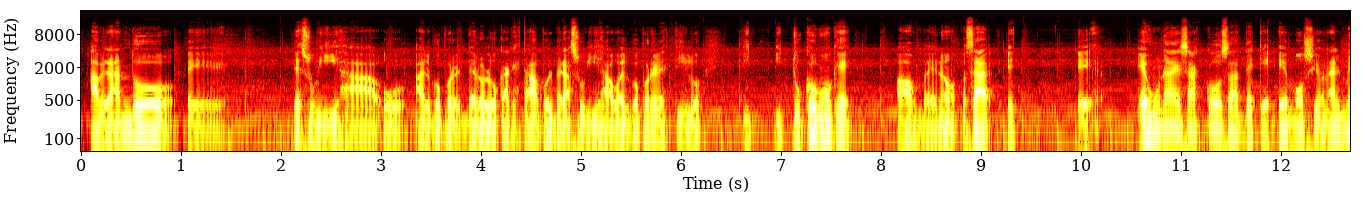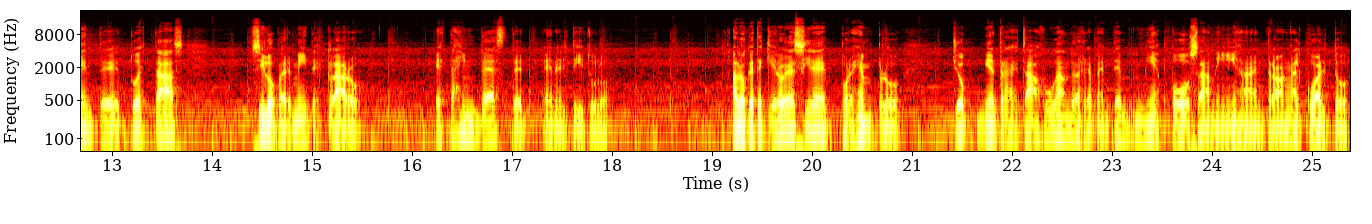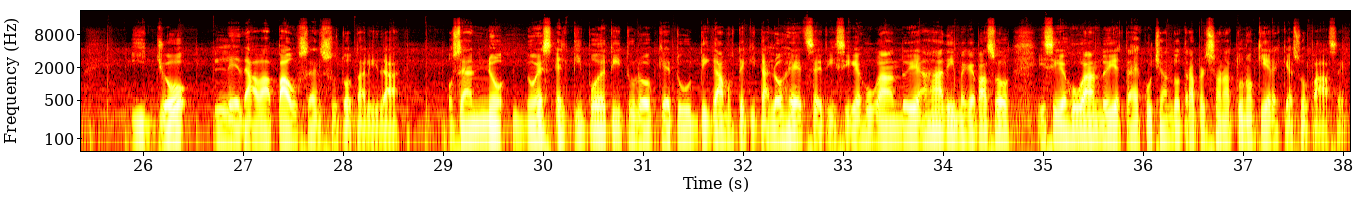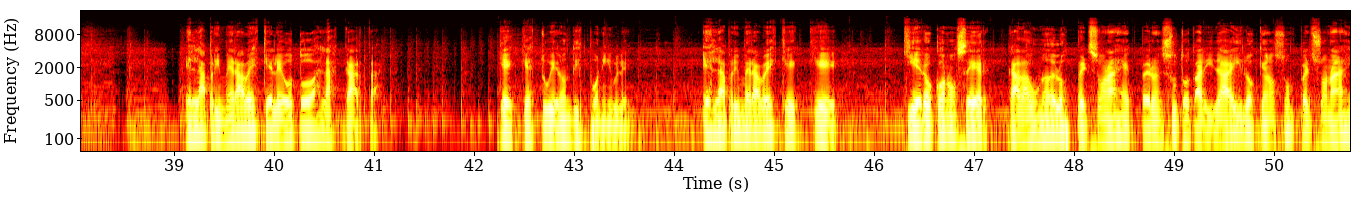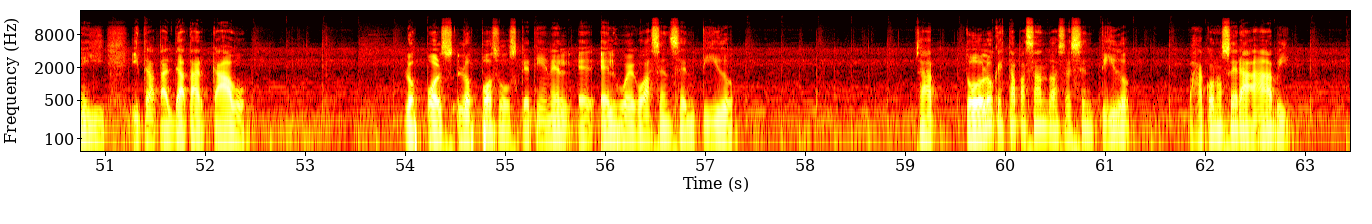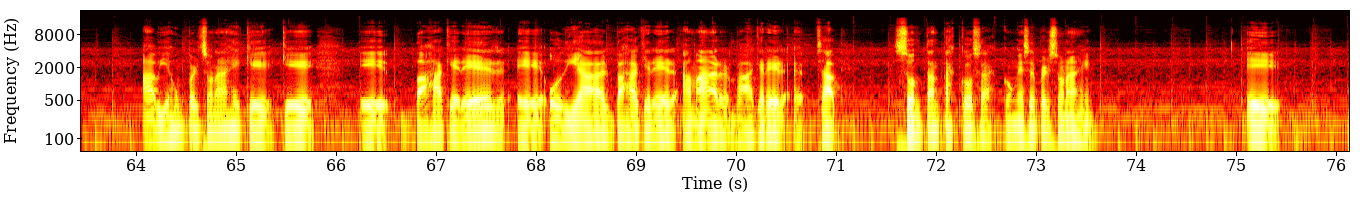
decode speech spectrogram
hablando de su hija o algo por, de lo loca que estaba por ver a su hija o algo por el estilo. Y, tú como que, ah, hombre, no. O sea, eh, eh, es una de esas cosas de que emocionalmente tú estás, si lo permites, claro, estás invested en el título. A lo que te quiero decir es, por ejemplo, yo mientras estaba jugando, de repente mi esposa, mi hija entraban al cuarto y yo le daba pausa en su totalidad. O sea, no, no es el tipo de título que tú, digamos, te quitas los headsets y sigues jugando y, ajá, dime qué pasó, y sigues jugando y estás escuchando a otra persona, tú no quieres que eso pase. Es la primera vez que leo todas las cartas que, que estuvieron disponibles. Es la primera vez que, que quiero conocer cada uno de los personajes, pero en su totalidad y los que no son personajes y, tratar de atar cabo. Los, los puzzles que tiene el juego hacen sentido. O sea, todo lo que está pasando hace sentido. Vas a conocer a Abby. Abby es un personaje que, que, eh, vas a querer eh, odiar, vas a querer amar, vas a querer... eh, o sea, son tantas cosas con ese personaje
